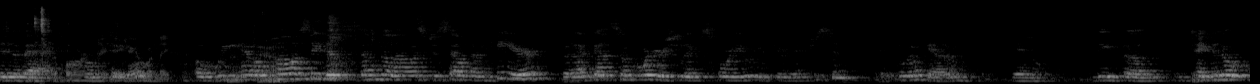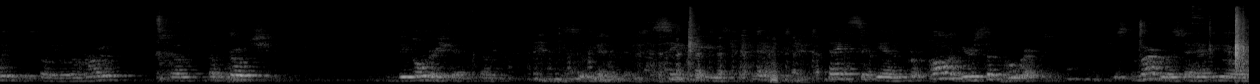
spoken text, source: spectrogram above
in the back on the table. Uh, we have a policy that doesn't allow us to sell them here, but I've got some order slips for you if you're interested. Take a look at them and leave, um, take a note with you so you'll know how to uh, approach the ownership of CDs. Thanks again for all of your support. Just marvelous to have you all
